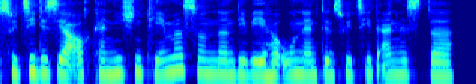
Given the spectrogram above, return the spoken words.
Suizid ist ja auch kein Nischenthema, sondern die WHO nennt den Suizid eines der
